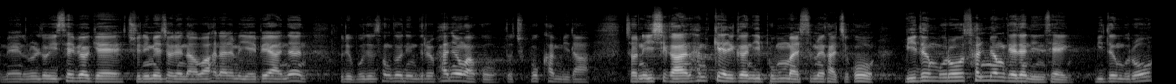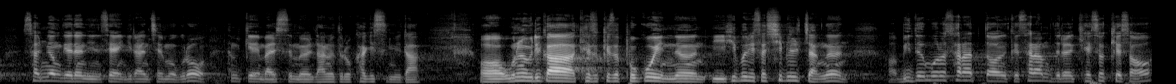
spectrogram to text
아멘. 오늘도 이 새벽에 주님의 전에 나와 하나님을 예배하는 우리 모든 성도님들을 환영하고 또 축복합니다. 저는 이 시간 함께 읽은 이 본문 말씀을 가지고 믿음으로 설명되는 인생, 믿음으로 설명되는 인생이란 제목으로 함께 말씀을 나누도록 하겠습니다. 어, 오늘 우리가 계속해서 보고 있는 이 히브리서 11장은 어, 믿음으로 살았던 그 사람들을 계속해서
